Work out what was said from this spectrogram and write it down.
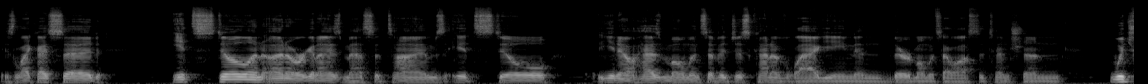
is like I said, it's still an unorganized mess at times. It's still, you know, has moments of it just kind of lagging, and there are moments I lost attention, which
